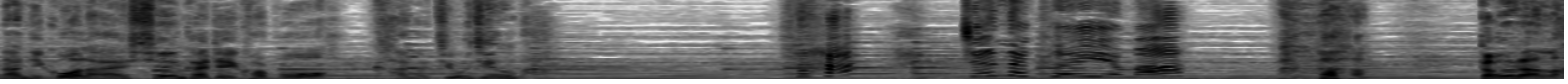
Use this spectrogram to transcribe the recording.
那你过来掀开这块布，看个究竟吧。哈哈，真的可以吗？哈哈。当然了。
